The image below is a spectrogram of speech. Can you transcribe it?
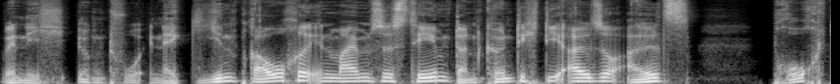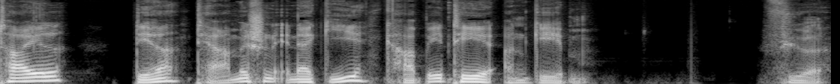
wenn ich irgendwo Energien brauche in meinem System, dann könnte ich die also als Bruchteil der thermischen Energie kBT angeben. Für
